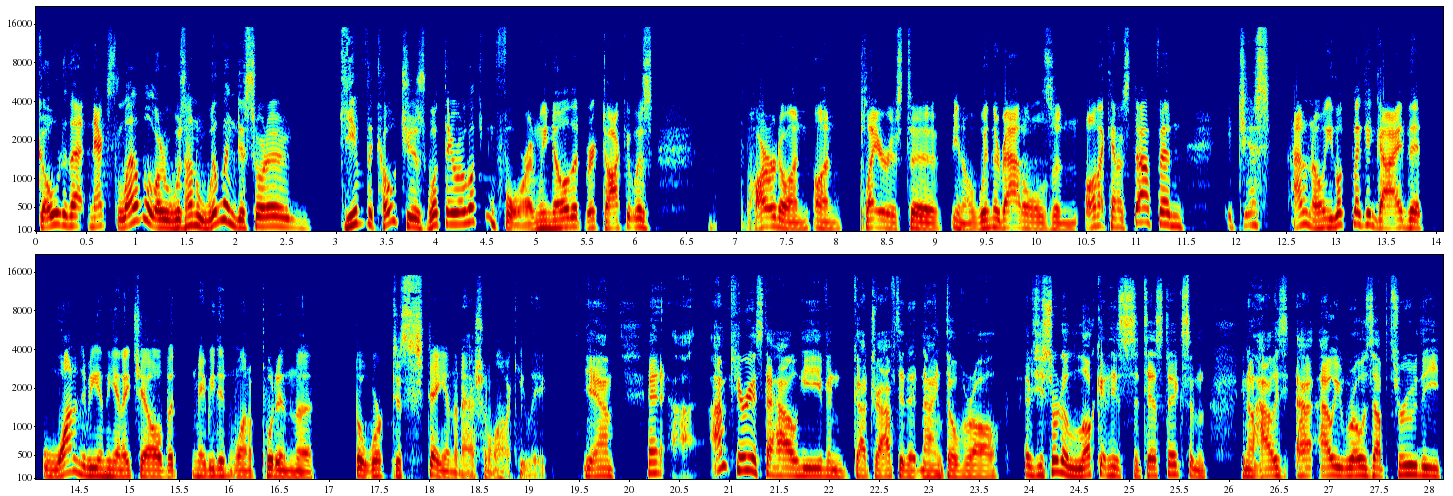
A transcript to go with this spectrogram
go to that next level or was unwilling to sort of give the coaches what they were looking for. And we know that Rick Tocchet was hard on on players to, you know, win their battles and all that kind of stuff. And it just, I don't know, he looked like a guy that wanted to be in the NHL, but maybe didn't want to put in the the work to stay in the National Hockey League. Yeah. And I'm curious to how he even got drafted at ninth overall. As you sort of look at his statistics and, you know, how he's, how he rose up through the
